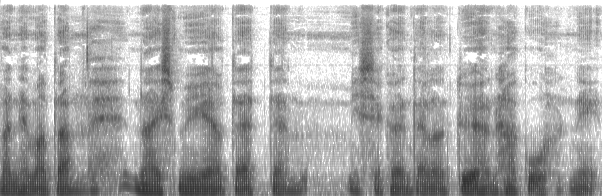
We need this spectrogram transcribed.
vanhemmalta naismyyjältä, että missäköhän täällä on työhönhaku, niin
